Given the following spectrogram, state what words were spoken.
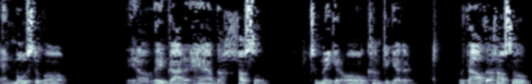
And most of all, you know, they've got to have the hustle to make it all come together. Without the hustle,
